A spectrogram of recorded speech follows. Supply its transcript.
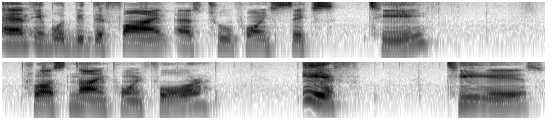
and it would be defined as 2.6 t plus 9.4 if t is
